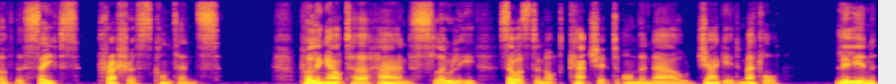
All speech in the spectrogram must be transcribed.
of the safe's precious contents. Pulling out her hand slowly so as to not catch it on the now jagged metal, Lillian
